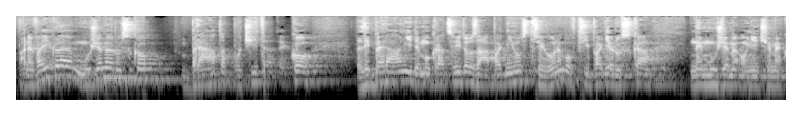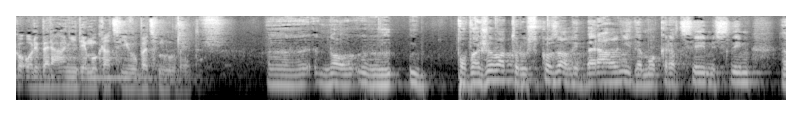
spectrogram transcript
Pane Vajgle, můžeme Rusko brát a počítat jako liberální demokracii do západního střihu, nebo v případě Ruska nemůžeme o něčem jako o liberální demokracii vůbec mluvit? Eh, no, považovat Rusko za liberální demokracii, myslím, eh,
